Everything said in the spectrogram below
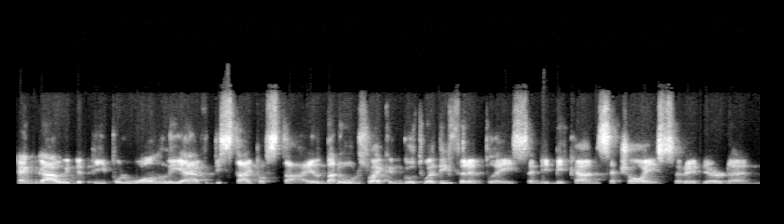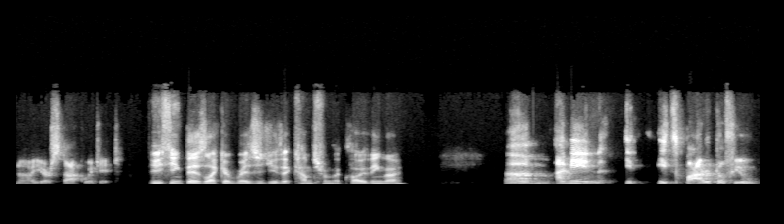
hang out with the people who only have this type of style, but also I can go to a different place and it becomes a choice rather than uh, you're stuck with it. Do you think there's like a residue that comes from the clothing though? Um, I mean, it, it's part of you,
